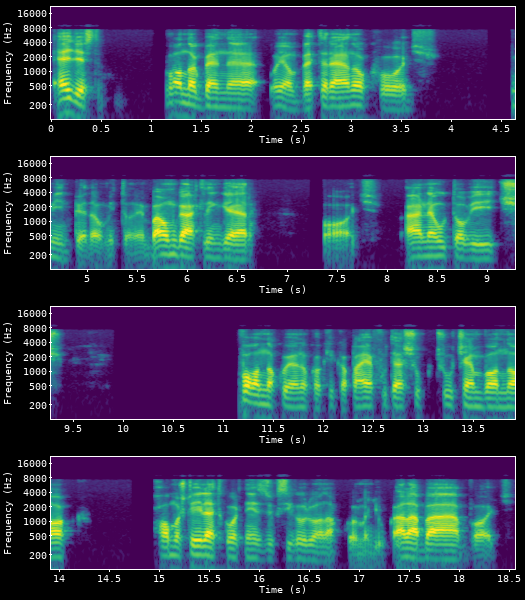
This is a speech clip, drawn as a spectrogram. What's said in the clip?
Egyrészt vannak benne olyan veteránok, hogy mint például, mit tudom én, Baumgartlinger, vagy Arnautovic, vannak olyanok, akik a pályafutásuk csúcsán vannak, ha most életkort nézzük szigorúan, akkor mondjuk Alaba, vagy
